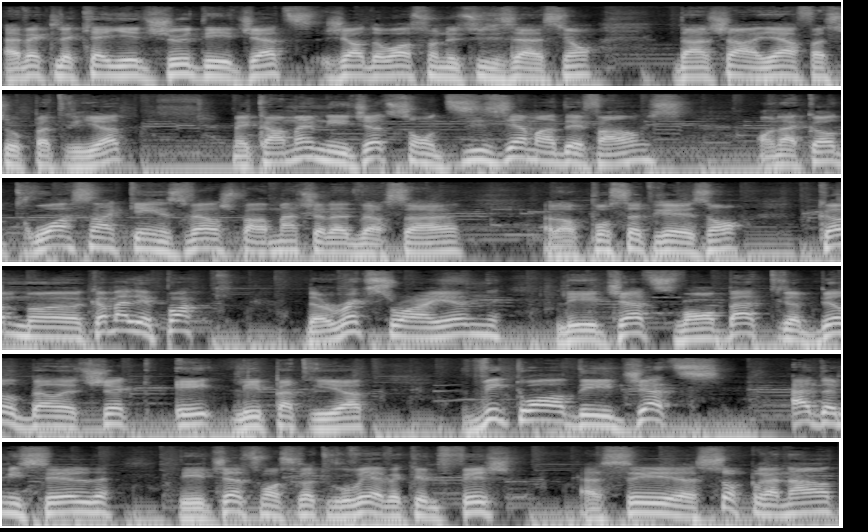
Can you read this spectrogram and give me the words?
avec le cahier de jeu des Jets? J'ai hâte de voir son utilisation dans le champ hier face aux Patriots. Mais quand même, les Jets sont dixièmes en défense. On accorde 315 verges par match à l'adversaire. Alors pour cette raison, comme, euh, comme à l'époque de Rex Ryan, les Jets vont battre Bill Belichick et les Patriots. Victoire des Jets à domicile les Jets vont se retrouver avec une fiche assez euh, surprenante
